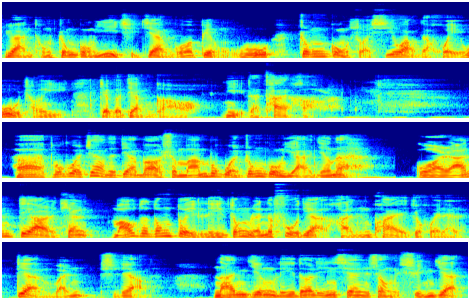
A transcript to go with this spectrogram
愿同中共一起建国，并无中共所希望的悔悟诚意。这个电稿拟的太好了。”啊，不过这样的电报是瞒不过中共眼睛的。果然，第二天，毛泽东对李宗仁的复电很快就回来了。电文是这样的：南京李德林先生寻见。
